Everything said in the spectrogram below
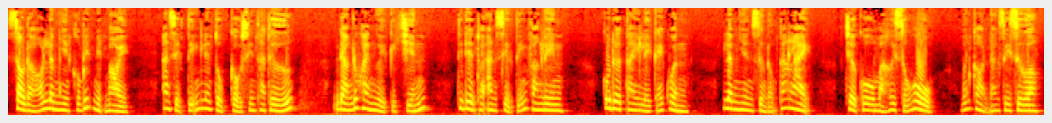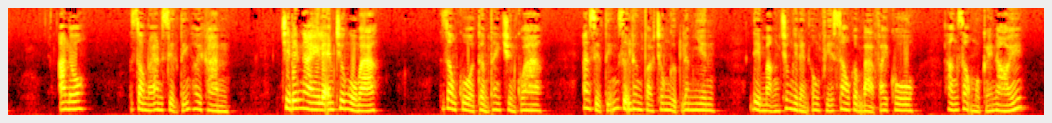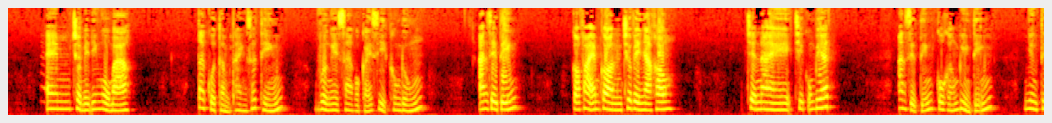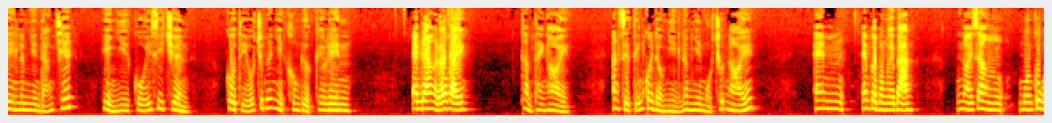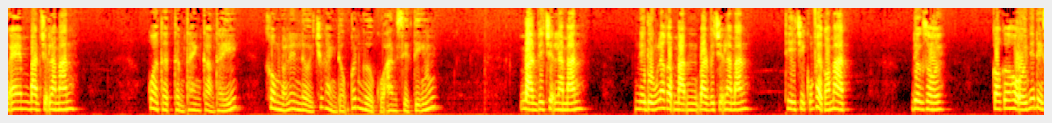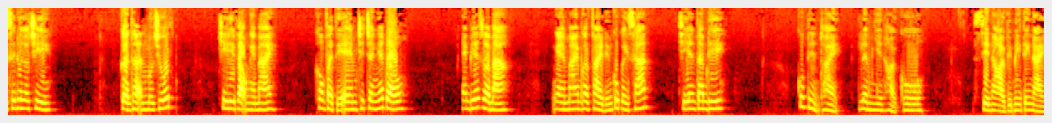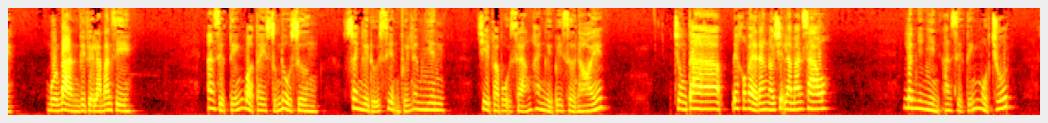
Sau đó Lâm Nhiên không biết mệt mỏi, An Diệp Tĩnh liên tục cầu xin tha thứ. Đang lúc hai người kịch chiến, thì điện thoại An Diệp Tĩnh vang lên. Cô đưa tay lấy cái quần, Lâm Nhiên dừng động tác lại, chờ cô mà hơi xấu hổ, vẫn còn đang dây dưa. Alo, giọng nói An diệt Tĩnh hơi khàn. Chỉ biết ngày là em chưa ngủ mà. Giọng của thẩm thanh truyền qua, An diệt Tĩnh dựa lưng vào trong ngực Lâm Nhiên để mắng cho người đàn ông phía sau gầm bả vai cô. Hắn giọng một cái nói Em chuẩn bị đi ngủ mà. tay của thẩm thanh rất thính, vừa nghe xa có cái gì không đúng. An diệt Tĩnh, có phải em còn chưa về nhà không? Chuyện này chị cũng biết. An diệt Tĩnh cố gắng bình tĩnh, nhưng tên Lâm Nhiên đáng chết, hình như cô ấy di chuyển. Cô thiếu chút nữa nhịn không được kêu lên. Em đang ở đâu vậy? Thẩm Thanh hỏi. An Dì Tĩnh quay đầu nhìn Lâm Nhiên một chút nói. Em, em gặp một người bạn, nói rằng muốn cùng em bàn chuyện làm ăn. Quả thật Thẩm Thanh cảm thấy không nói lên lời trước hành động bất ngờ của An Diệp Tĩnh. Bàn về chuyện làm ăn? Nếu đúng là gặp mặt bàn về chuyện làm ăn, thì chị cũng phải có mặt. Được rồi, có cơ hội nhất định sẽ đưa cho chị. Cẩn thận một chút, chị hy vọng ngày mai không phải thấy em chết tranh nhất đâu. Em biết rồi mà, ngày mai em còn phải đến cục cảnh sát, chị yên tâm đi. Cúp điện thoại, Lâm Nhiên hỏi cô. Xin hỏi vị minh tinh này, muốn bàn về việc làm ăn gì? An dự Tĩnh bỏ tay xuống đầu giường, xoay người đối diện với Lâm Nhiên, chỉ vào bộ dáng hai người bây giờ nói. Chúng ta đây không phải đang nói chuyện làm ăn sao? Lâm Nhiên nhìn An Sử Tĩnh một chút,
